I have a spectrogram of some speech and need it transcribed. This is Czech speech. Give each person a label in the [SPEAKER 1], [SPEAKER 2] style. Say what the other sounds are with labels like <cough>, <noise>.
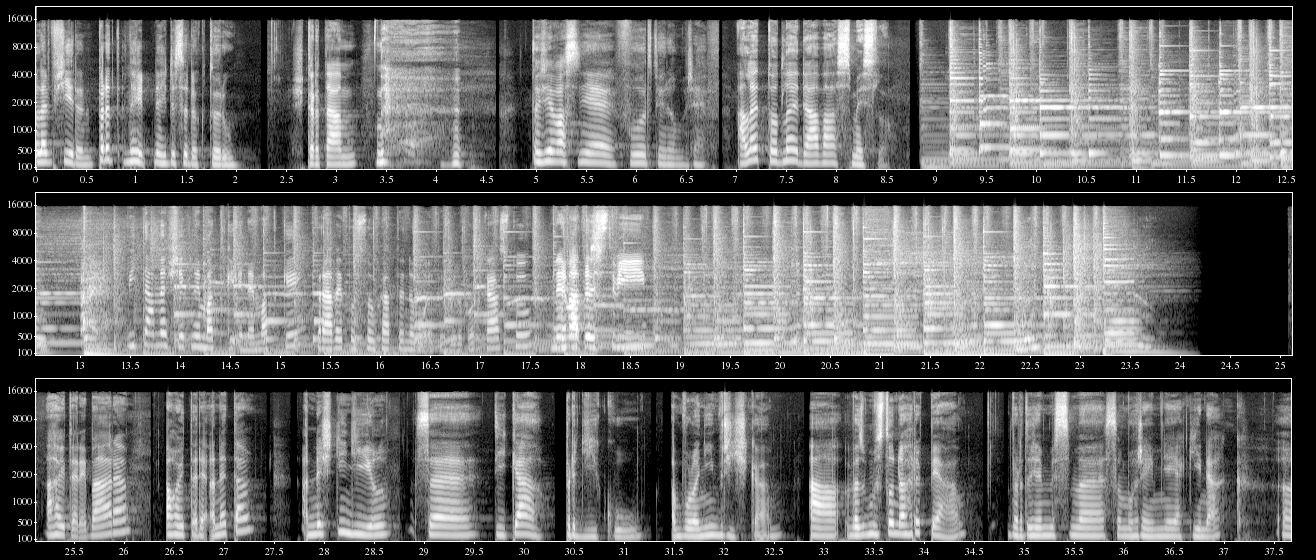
[SPEAKER 1] lepší jeden prd, než, než deset doktorů.
[SPEAKER 2] Škrtám. <laughs>
[SPEAKER 1] Takže vlastně furt jenom řev.
[SPEAKER 2] Ale tohle dává smysl.
[SPEAKER 1] Vítáme všechny matky i nematky.
[SPEAKER 2] Právě posloucháte novou epizodu podcastu
[SPEAKER 1] Nemateřství.
[SPEAKER 2] Ahoj, tady Bára.
[SPEAKER 1] Ahoj, tady Aneta. A dnešní díl se týká prdíků a bolení bříška. A vezmu si to na hrb já, protože my jsme samozřejmě jak jinak uh,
